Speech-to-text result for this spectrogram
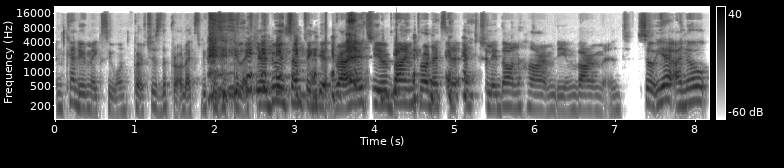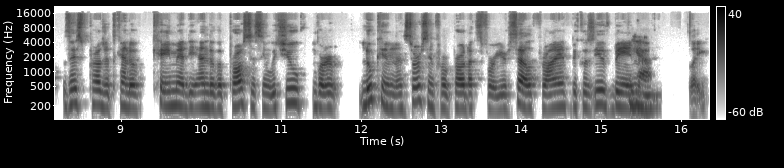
and kind of makes you want to purchase the products because you feel like you're doing something good, right? You're buying products that actually don't harm the environment. So, yeah, I know this project kind of came at the end of a process in which you were looking and sourcing for products for yourself, right? Because you've been yeah. like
